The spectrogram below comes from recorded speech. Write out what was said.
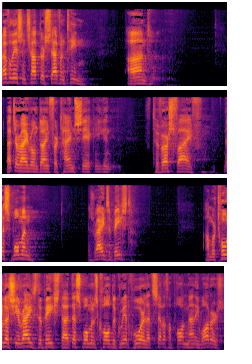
Revelation chapter 17. And let your eye run down for time's sake can, to verse 5. This woman is rides a beast. And we're told as she rides the beast that this woman is called the great whore that sitteth upon many waters,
